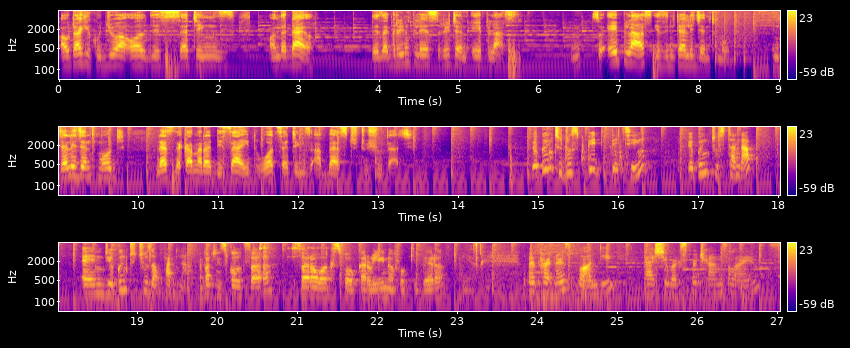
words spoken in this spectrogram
hautaki kujua all these settings on the dial, there's a green place written A+. Hmm? So A plus is intelligent mode. Intelligent mode lets the camera decide what settings are best to shoot at. We're going to do speed dating. You're going to stand up and you're going to choose a partner. My partner is called Sarah. Sarah works for Carolina for Kibera. Yeah. My partner is Blondie. Uh, she works for Trans Alliance.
